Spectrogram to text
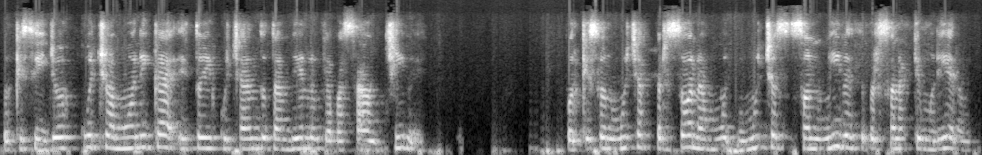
Porque si yo escucho a Mónica, estoy escuchando también lo que ha pasado en Chile. Porque son muchas personas, muchos, son miles de personas que murieron,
